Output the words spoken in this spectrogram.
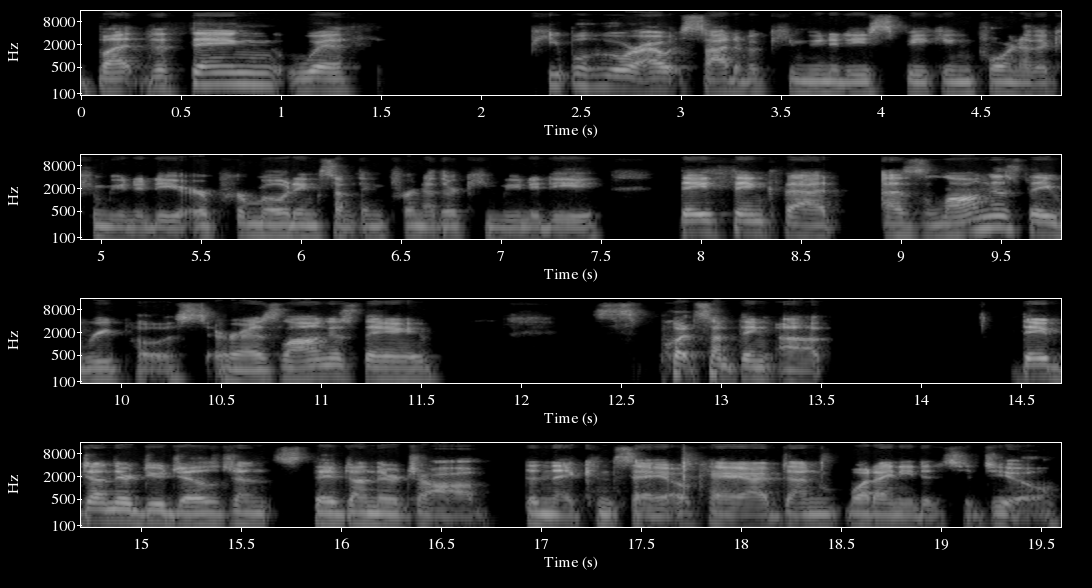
But the thing with people who are outside of a community speaking for another community or promoting something for another community, they think that as long as they repost or as long as they put something up, they've done their due diligence, they've done their job, then they can say, okay, I've done what I needed to do.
